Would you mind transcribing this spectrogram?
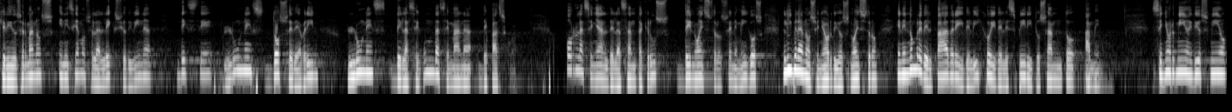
Queridos hermanos, iniciamos la lección divina de este lunes 12 de abril, lunes de la segunda semana de Pascua. Por la señal de la Santa Cruz de nuestros enemigos, líbranos Señor Dios nuestro, en el nombre del Padre y del Hijo y del Espíritu Santo. Amén. Señor mío y Dios mío,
